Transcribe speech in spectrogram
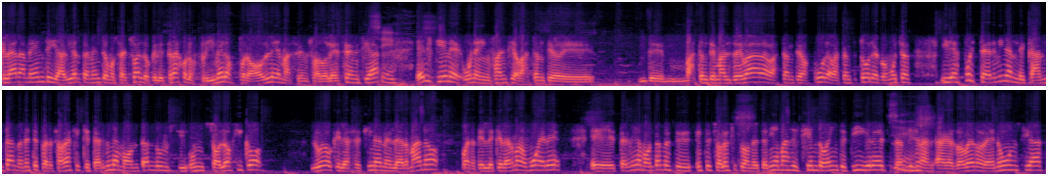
claramente y abiertamente homosexual, lo que le trajo los primeros problemas en su adolescencia. Sí. Él tiene una infancia bastante de, bastante mal llevada, bastante oscura, bastante turbia, con muchas... Y después terminan decantando en este personaje que termina montando un, un zoológico, luego que le asesinan el hermano, bueno, que el, que el hermano muere, eh, termina montando este, este zoológico donde tenía más de 120 tigres, Sí. le empiezan a, a llover denuncias,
